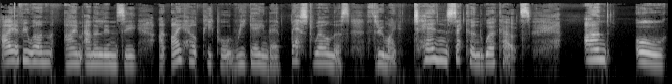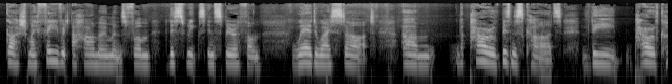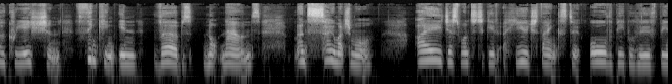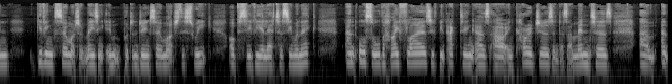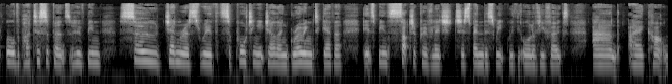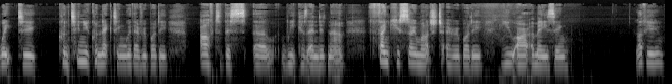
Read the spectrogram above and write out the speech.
Hi everyone, I'm Anna Lindsay and I help people regain their best wellness through my 10 second workouts. And oh gosh, my favourite aha moments from this week's Inspirathon. Where do I start? Um, the power of business cards, the power of co creation, thinking in verbs, not nouns, and so much more. I just wanted to give a huge thanks to all the people who've been giving so much amazing input and doing so much this week. Obviously, Violetta Simonek, and also all the high flyers who've been acting as our encouragers and as our mentors, um, and all the participants who've been so generous with supporting each other and growing together. It's been such a privilege to spend this week with all of you folks, and I can't wait to continue connecting with everybody after this uh, week has ended now. Thank you so much to everybody. You are amazing. Love you.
